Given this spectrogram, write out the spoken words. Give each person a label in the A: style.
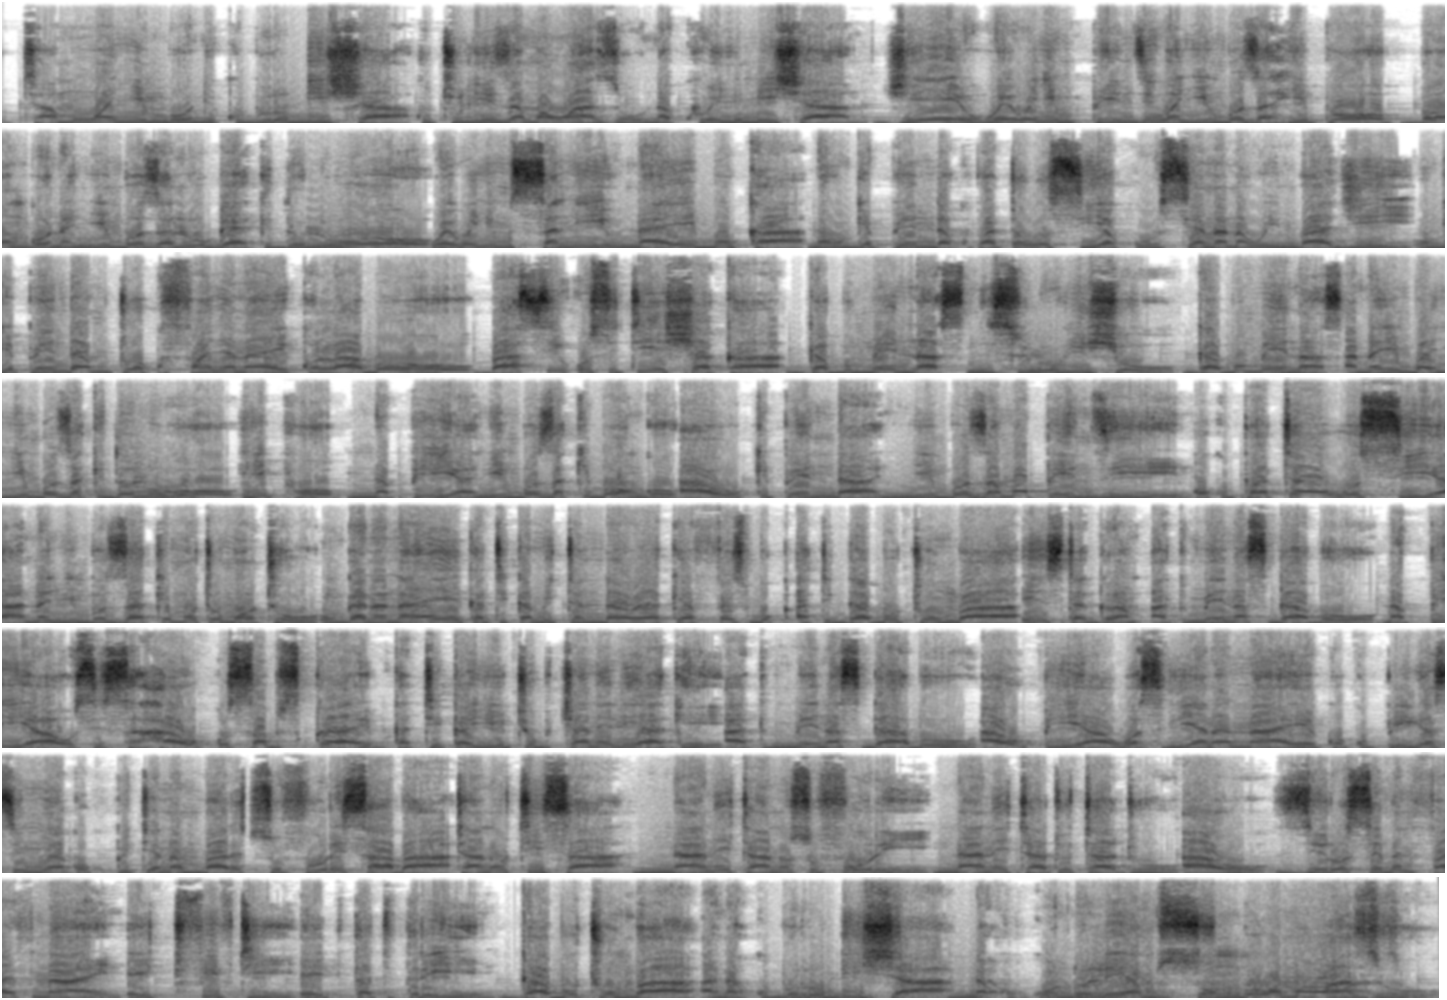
A: Utamu wa nyimbo ni kuburudisha, kutuliza mawazo na kuelimisha. Je, wewe ni mpenzi wa nyimbo za hip hop, bongo na nyimbo za lugha ya Kidholuo? Wewe ni msanii unayeibuka na ungependa kupata wosia kuhusiana na uimbaji? Ungependa mtu wa kufanya naye kolabo? Basi usitie shaka, Gabumenas ni suluhisho. Gabumenas anaimba nyimbo za Kidholuo, hip hop na pia nyimbo za kibongo au ukipenda nyimbo za mapenzi. Kwa kupata wosia na nyimbo zake motomoto, ungana naye katika mitandao yake ya Facebook at Gabu Tumba, Instagram at Menas Gabu, na pia usisahau kusubscribe katika YouTube channel yake at Menas Gabu, au pia wasiliana naye kwa kupiga simu yako kupitia nambari 0759850833 au 0759850833. Gabu Tumba anakuburudisha na kukuondolea msongo wa mawazo.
